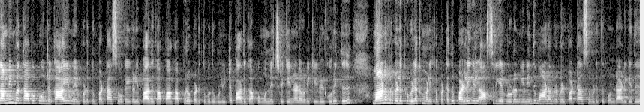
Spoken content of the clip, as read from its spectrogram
கம்பி மத்தாப்பு போன்ற காயம் ஏற்படுத்தும் பட்டாசு வகைகளை பாதுகாப்பாக அப்புறப்படுத்துவது உள்ளிட்ட பாதுகாப்பு முன்னெச்சரிக்கை நடவடிக்கைகள் குறித்து மாணவர்களுக்கு விளக்கம் அளிக்கப்பட்டது. பள்ளியில் ஆசிரியர்களுடன் இணைந்து மாணவர்கள் பட்டாசு வெடித்து கொண்டாடியது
